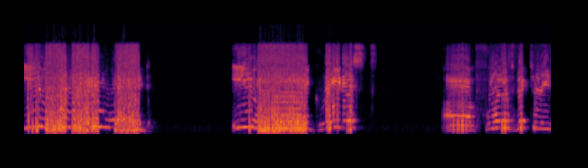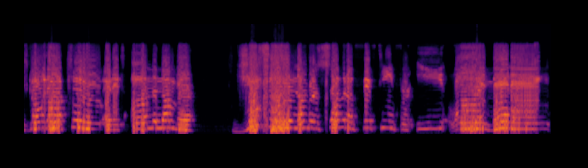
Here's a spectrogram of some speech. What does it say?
Eli Red. Eli, greatest um, flawless victories going out too, and it's on the number. Jesse, number 7 of 15 for Eli Manning.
